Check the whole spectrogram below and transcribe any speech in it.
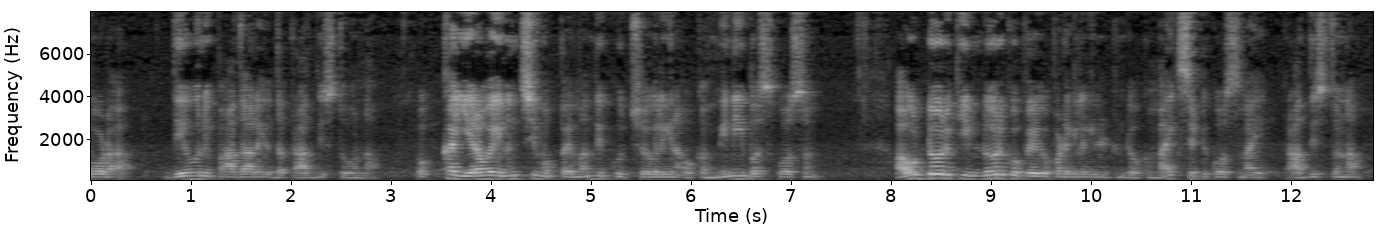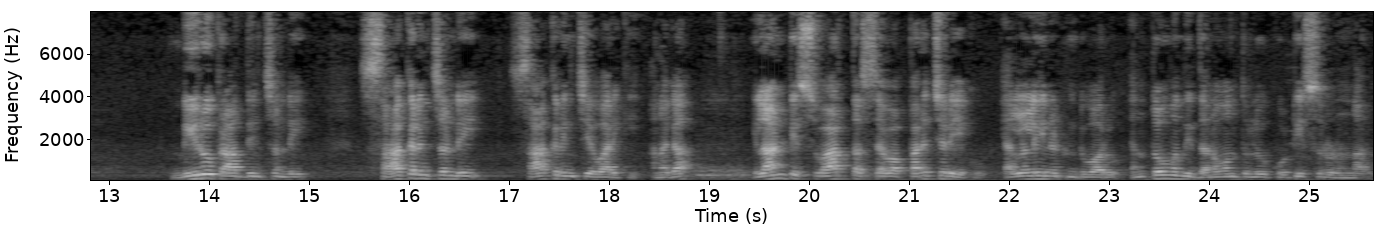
కూడా దేవుని పాదాల యొద్ద ప్రార్థిస్తూ ఉన్నాం. ఒక్క ఇరవై నుంచి ముప్పై మంది కూర్చోగలిగిన ఒక మినీ బస్ కోసం అవుట్డోర్కి ఇండోర్కి ఉపయోగపడగలిగినటువంటి ఒక మైక్ సెట్ కోసమై ప్రార్థిస్తున్నాం. మీరు ప్రార్థించండి సహకరించండి సహకరించే వారికి అనగా ఇలాంటి స్వార్థ సేవ పరిచర్యకు వెళ్ళలేనటువంటి వారు ఎంతోమంది ధనవంతులు కోటీశ్వరులు ఉన్నారు.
